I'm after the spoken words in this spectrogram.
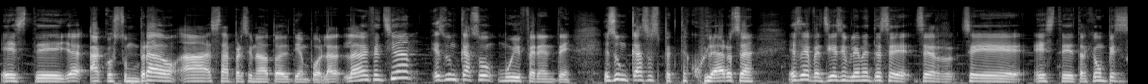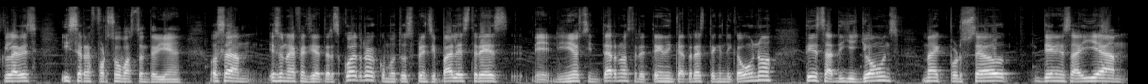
este, acostumbrado a estar presionado todo el tiempo. La, defensiva es un caso muy diferente. Es un caso espectacular. O sea, esa defensiva simplemente se, se, este, trajeron piezas claves y se reforzó bastante bien. O sea, es una defensiva 3-4, como tus principales tres eh, líneas internos, técnica 3, técnica 1. Tienes a DJ Jones, Mike Purcell, tienes ahí a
